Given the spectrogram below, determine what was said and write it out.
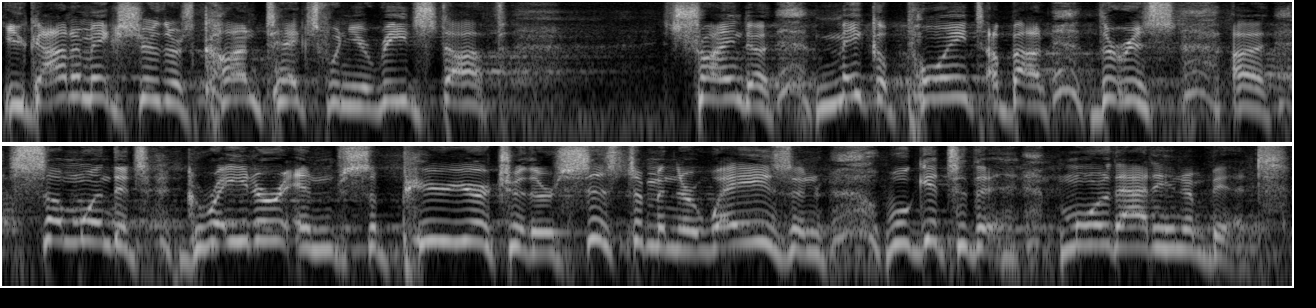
You got to make sure there's context when you read stuff. It's trying to make a point about there is uh, someone that's greater and superior to their system and their ways, and we'll get to the, more of that in a bit.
